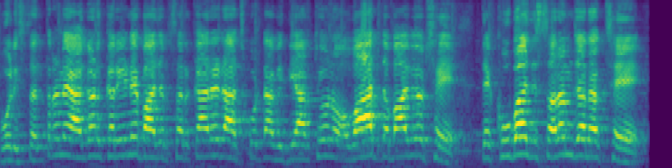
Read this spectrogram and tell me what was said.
પોલીસ તંત્રને આગળ કરીને ભાજપ સરકારે રાજકોટના વિદ્યાર્થીઓનો અવાજ દબાવ્યો છે. તે ખૂબ જ શરમજનક છે.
